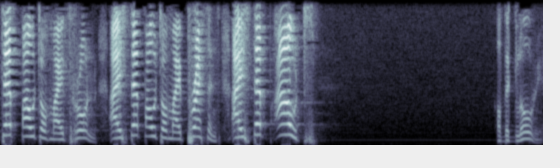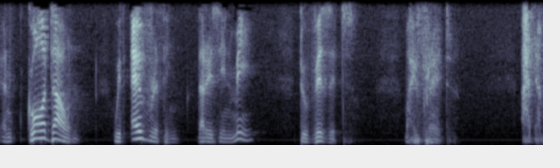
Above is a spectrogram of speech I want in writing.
step out of my throne. I step out of my presence. I step out of the glory and go down with everything that is in me to visit my friend Adam.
